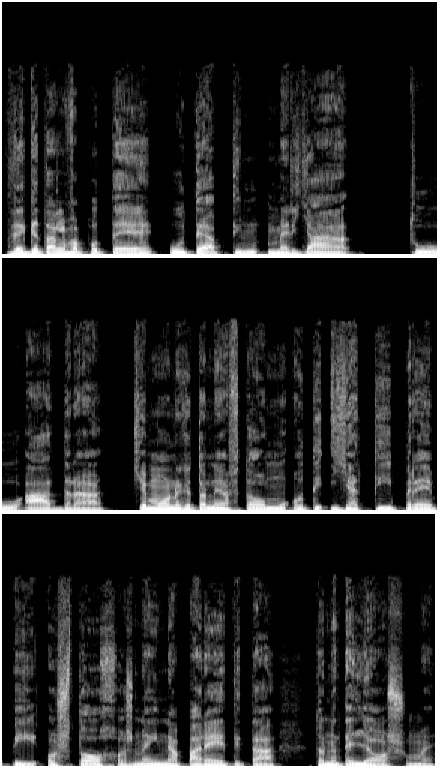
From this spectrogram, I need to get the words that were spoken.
δεν κατάλαβα ποτέ ούτε από την μεριά του άντρα και μόνο για τον εαυτό μου ότι γιατί πρέπει ο στόχος να είναι απαραίτητα το να τελειώσουμε.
